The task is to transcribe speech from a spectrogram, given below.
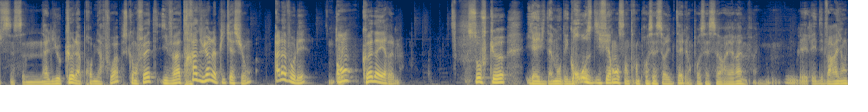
ça, ça n'a lieu que la première fois parce qu'en fait, il va traduire l'application à la volée en code ARM. Sauf que il y a évidemment des grosses différences entre un processeur Intel et un processeur ARM. Les, variants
